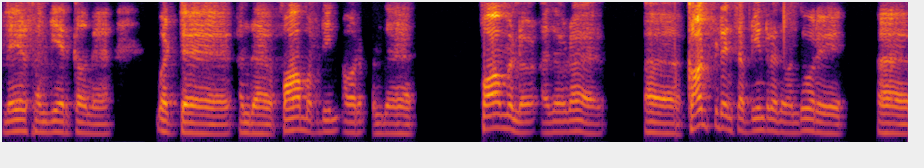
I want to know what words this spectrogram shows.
பிளேயர்ஸ் அங்கேயே இருக்காங்க. பட் eh, அந்த ஃபார்ம் அப்படின்னு ஒரு அந்த ஃபார்மில் அதோட eh, கான்ஃபிடென்ஸ் அப்படின்றது வந்து ஒரு eh,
